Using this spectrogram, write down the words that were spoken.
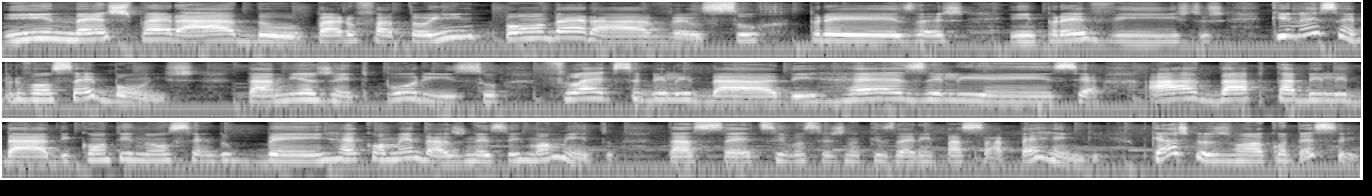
inesperado, para o fator imponderável, surpresas, imprevistos, que nem sempre vão ser bons, tá, minha gente? Por isso, flexibilidade, resiliência, adaptabilidade continuam sendo bem recomendados nesse momento, tá certo? Se vocês não quiserem passar perrengue, porque as coisas vão acontecer.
